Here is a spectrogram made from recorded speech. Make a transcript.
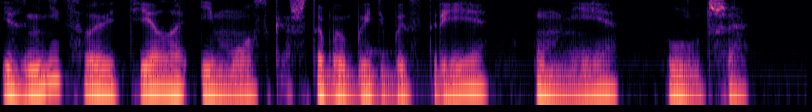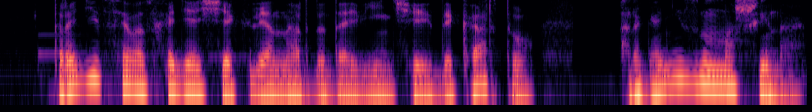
изменить свое тело и мозг, чтобы быть быстрее, умнее, лучше – Традиция, восходящая к Леонардо да Винчи и Декарту, организм – машина.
